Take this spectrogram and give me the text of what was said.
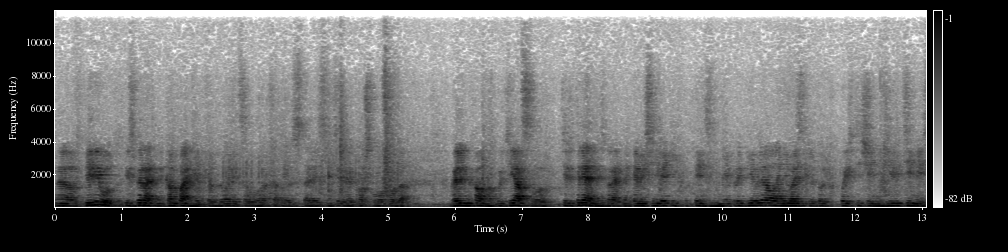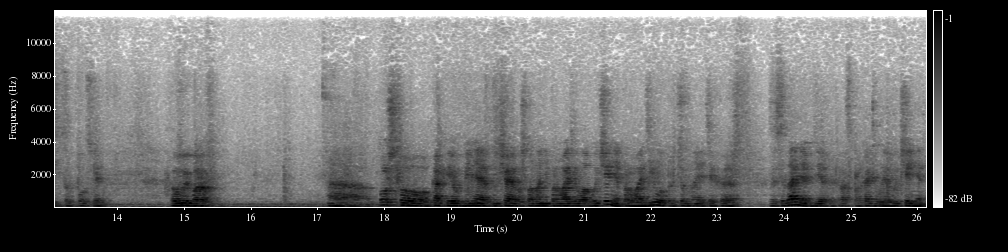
Э, В период избирательной кампании, как говорится, выборов, которые состоялись в сентябре прошлого года, Галина Михайловна Кутьясова территориальной избирательной комиссии никаких претензий не предъявляла, они возникли только по истечении 9 месяцев после выборов. А, То, что, как ее обвиняют Нечаева, что она не проводила обучение, проводила, причем на этих э, заседаниях, где как раз проходило и обучение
